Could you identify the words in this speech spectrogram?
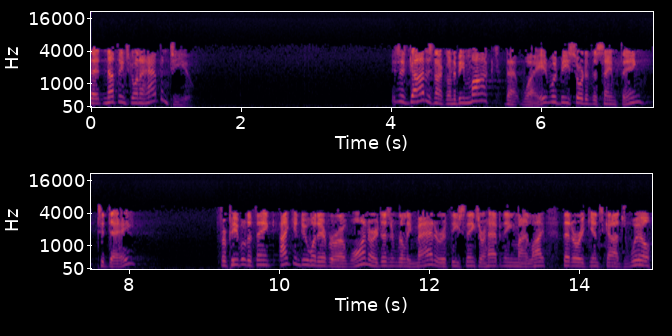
that nothing's going to happen to you. He says, God is not going to be mocked that way. It would be sort of the same thing today for people to think, I can do whatever I want, or it doesn't really matter if these things are happening in my life that are against God's will.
